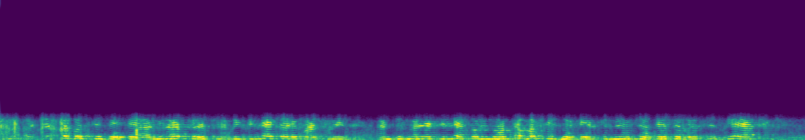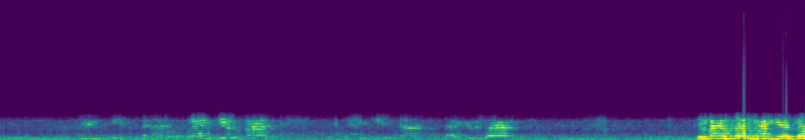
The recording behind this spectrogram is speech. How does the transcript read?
स्वतःचं छोटेसे बक्षीस देते आणि हा प्रश्न मी जिल्ह्याकडे पाठवेन. आणि तुम्हाला जिल्ह्याकडून मोठं बक्षीस भेटेल. तुम्ही हे छोटेसे बक्षीस घ्या चला सर मी घेतो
